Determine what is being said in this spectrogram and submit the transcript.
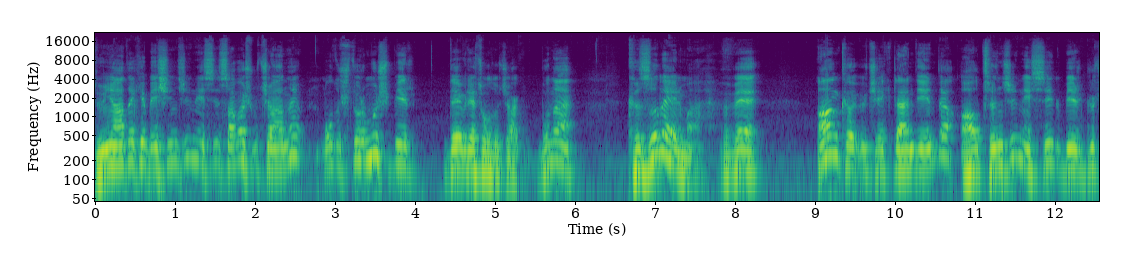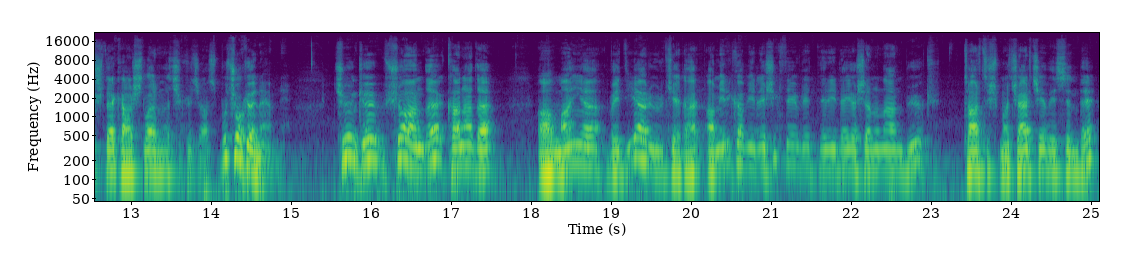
dünyadaki 5. nesil savaş uçağını oluşturmuş bir devlet olacak. Buna Kızıl Elma ve Anka 3 eklendiğinde 6. nesil bir güçle karşılarına çıkacağız. Bu çok önemli. Çünkü şu anda Kanada, Almanya ve diğer ülkeler Amerika Birleşik Devletleri ile yaşanılan büyük tartışma çerçevesinde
